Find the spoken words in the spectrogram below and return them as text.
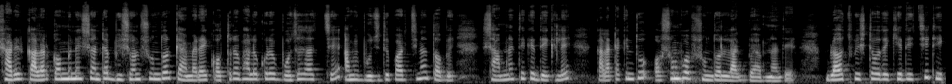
শাড়ির কালার কম্বিনেশনটা ভীষণ সুন্দর। ক্যামেরায় কতটা ভালো করে বোঝা যাচ্ছে আমি বুঝতে পারছি না, তবে সামনে থেকে দেখলে কালারটা কিন্তু অসম্ভব সুন্দর লাগবে আপনাদের। ব্লাউজ পিসটাও দেখিয়ে দিচ্ছি, ঠিক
